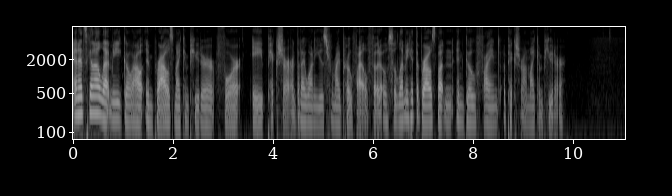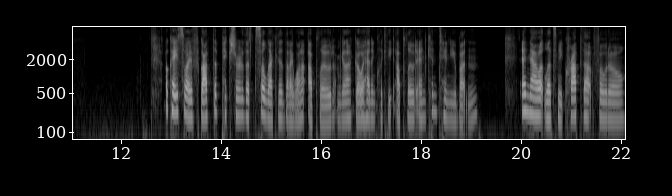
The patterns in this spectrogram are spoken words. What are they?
And it's going to let me go out and browse my computer for a picture that I want to use for my profile photo. So let me hit the browse button and go find a picture on my computer. Okay, so I've got the picture that's selected that I want to upload. I'm going to go ahead and click the upload and continue button. And now it lets me crop that photo.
